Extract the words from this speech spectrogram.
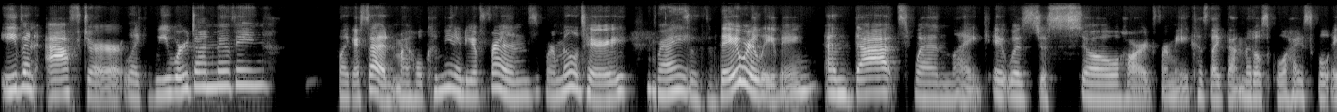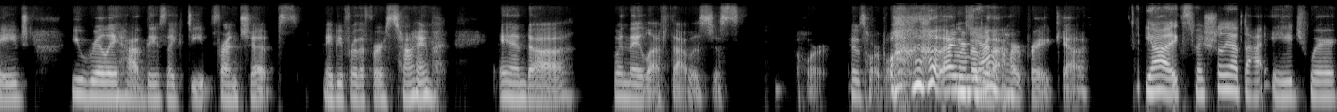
even after like we were done moving, like I said, my whole community of friends were military. Right. So they were leaving. And that's when like it was just so hard for me because like that middle school, high school age, you really have these like deep friendships, maybe for the first time. And uh when they left, that was just horrible. It was horrible. I remember yeah. that heartbreak. Yeah yeah, especially at that age where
